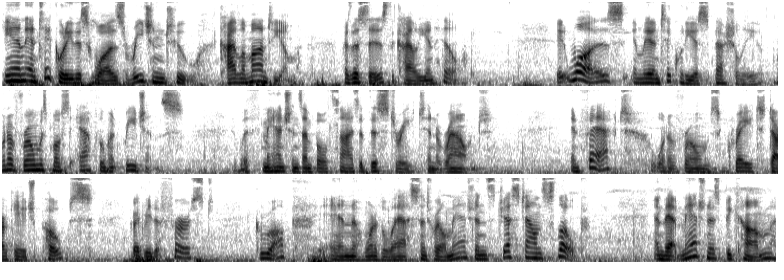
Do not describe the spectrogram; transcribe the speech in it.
In antiquity, this was Region 2, Caelimontium, as this is the Caelian Hill. It was, in late antiquity especially, one of Rome's most affluent regions, with mansions on both sides of this street and around. In fact, one of Rome's great Dark Age popes, Gregory I, grew up in one of the last senatorial mansions just downslope, and that mansion has become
